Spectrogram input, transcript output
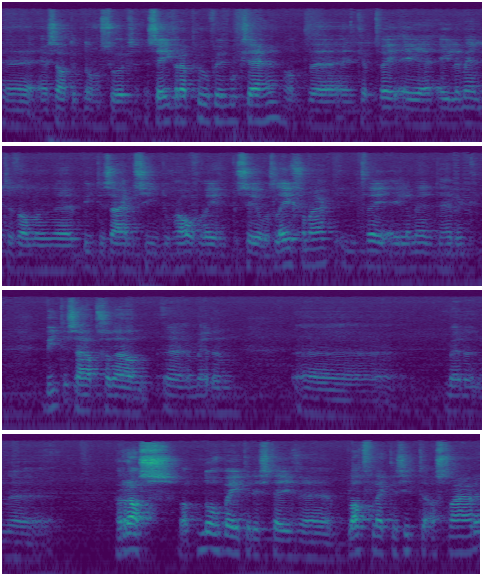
Eh, er zat ook nog een soort zebraproef in moet ik zeggen, want eh, ik heb twee e- elementen van een uh, bietenzaaimachine toen halverwege het perceel was leeggemaakt. In die twee elementen heb ik bietenzaad gedaan eh, met een, eh, met een eh, ras wat nog beter is tegen bladvlekkenziekte als het ware.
